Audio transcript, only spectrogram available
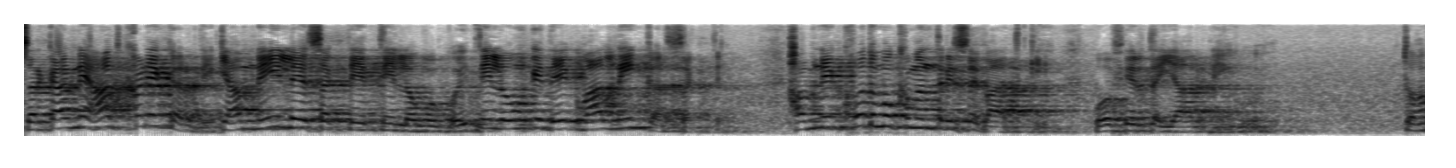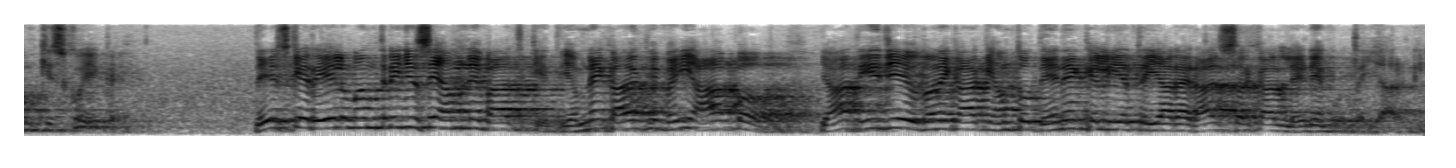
सरकार ने हाथ खड़े कर दिए कि हम नहीं ले सकते इतने लोगों को इतने लोगों की देखभाल नहीं कर सकते। हमने खुद मुख्यमंत्री से बात की वो फिर तैयार नहीं हुए। तो हम किसको ये कहें? देश के रेल मंत्री जी से हमने बात की थी। हमने कहा कि भाई आप यहाँ दीजिए। उन्होंने कहा कि हम तो देने के लिए तैयार है। राज्य सरकार लेने को तैयार नहीं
